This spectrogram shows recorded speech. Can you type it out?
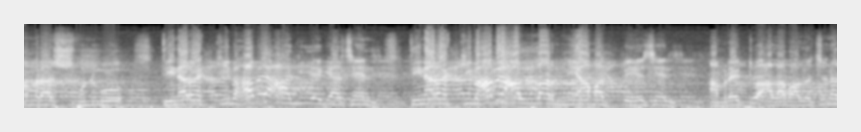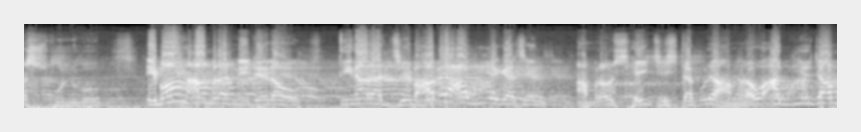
আমরা শুনব। তিনারা কীভাবে আগিয়ে গেছেন? তিনারা কীভাবে আল্লাহর নিয়ামত পেয়েছেন? আমরা একটু আলাপ আলোচনা শুনব। এবং আমরা নিজেরাও, তিনারা যেভাবে আগিয়ে গেছেন, আমরাও সেই চেষ্টা করে আমরাও আগিয়ে যাব।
